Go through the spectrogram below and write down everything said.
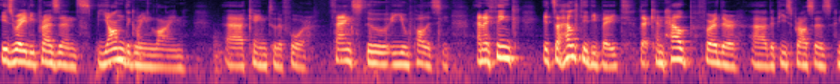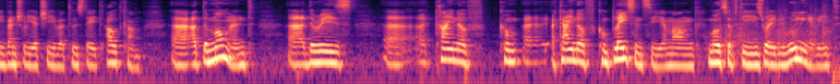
Israeli presence beyond the Green Line uh, came to the fore, thanks to EU policy. And I think it's a healthy debate that can help further uh, the peace process and eventually achieve a two state outcome. Uh, at the moment, uh, there is uh, a kind of com- a kind of complacency among most of the Israeli ruling elite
